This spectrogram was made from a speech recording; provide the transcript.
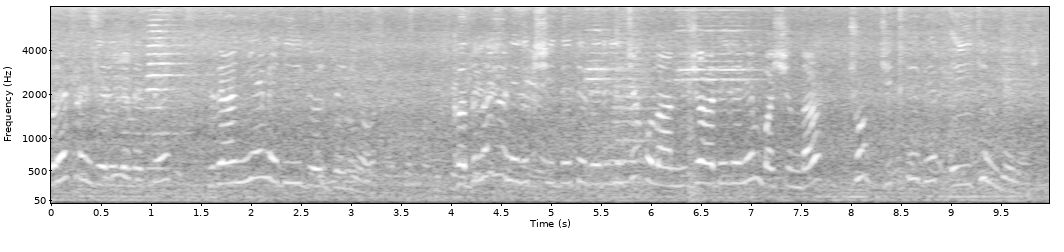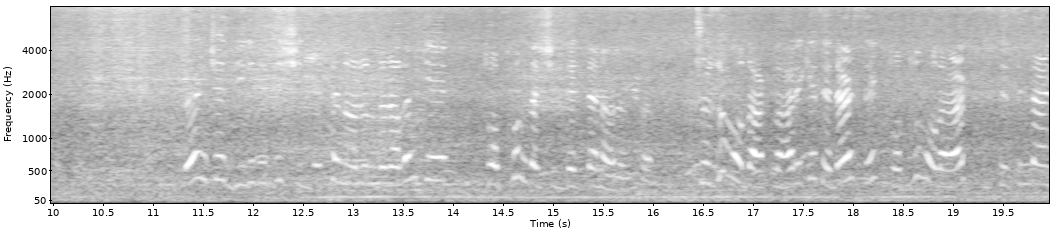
bırakın gerilemesi frenleyemediği gözleniyor. Kadına yönelik şiddete verilecek olan mücadelenin başında çok ciddi bir eğitim gelir. Önce dilimizi şiddetten arındıralım ki toplum da şiddetten arınsın. Çözüm odaklı hareket edersek toplum olarak üstesinden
